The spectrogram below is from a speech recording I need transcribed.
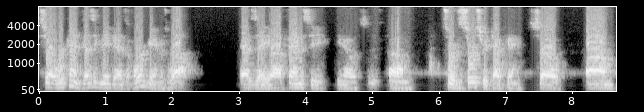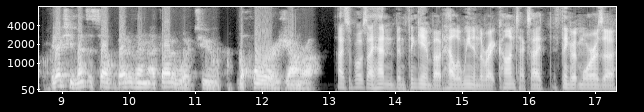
So we're kind of designated as a horror game as well, as a uh, fantasy, you know, um, sort of sorcery type game. So um, it actually lends itself better than I thought it would to the horror genre. I suppose I hadn't been thinking about Halloween in the right context. I think of it more as a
